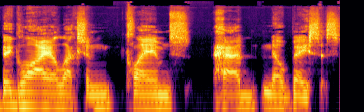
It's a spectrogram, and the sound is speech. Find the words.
big lie election claims had no basis.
